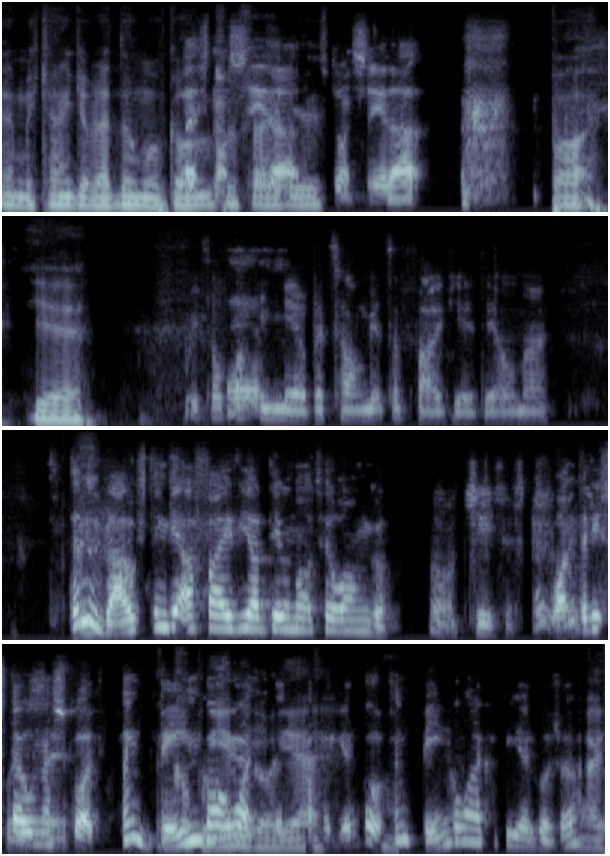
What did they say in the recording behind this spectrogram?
and we can't get rid of them, we've got Let's them not for say five that. years. Don't say that. But yeah, We till Um, fucking Nir Bitton gets a five year deal now. Didn't Ralston get a five year deal not too long ago? Oh Jesus No wonder he's still in the squad. I think Bain couple got years one ago, like, yeah. a couple of years ago. I think Bain got one a couple of years ago as well. Aye.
